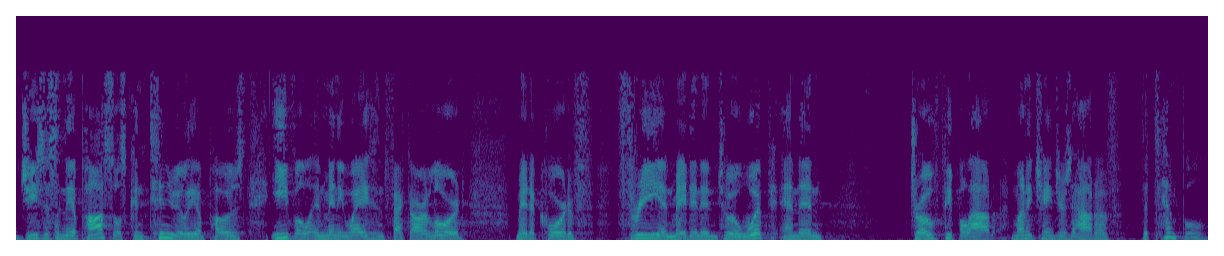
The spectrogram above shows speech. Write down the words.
Jesus and the apostles continually opposed evil in many ways. In fact, our Lord made a cord of three and made it into a whip and then drove people out, money changers out of the temple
